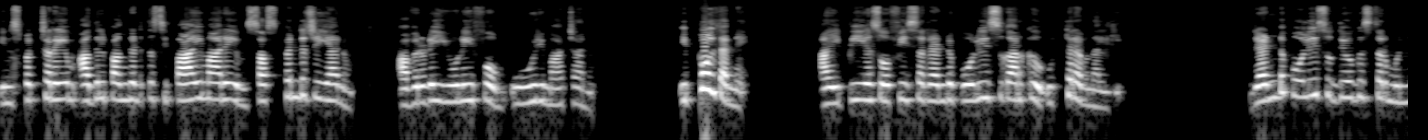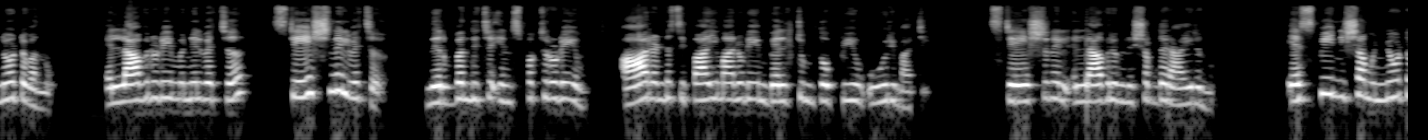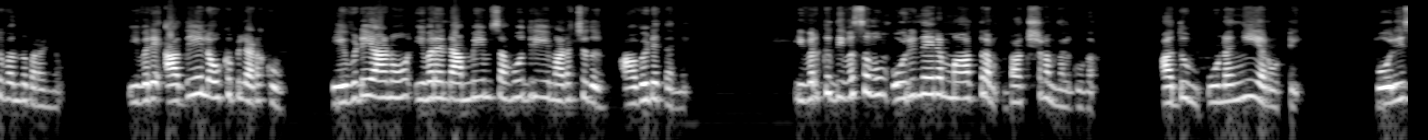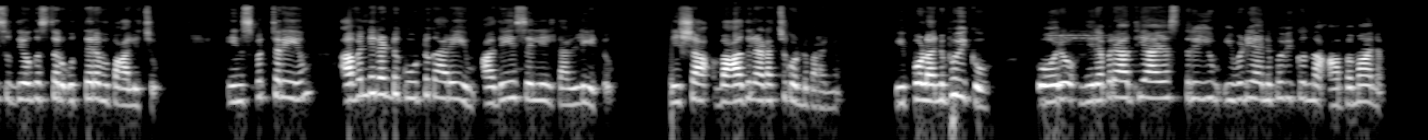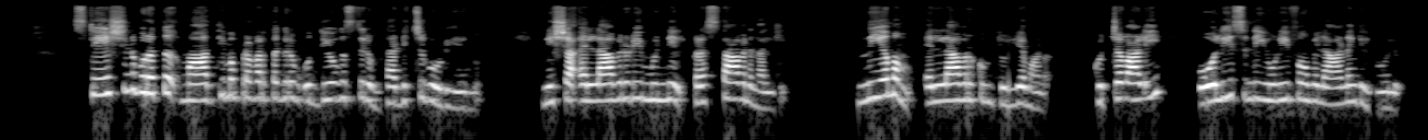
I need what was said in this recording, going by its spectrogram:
ഇൻസ്പെക്ടറെയും അതിൽ പങ്കെടുത്ത സിപ്പായിമാരെയും സസ്പെൻഡ് ചെയ്യാനും അവരുടെ യൂണിഫോം ഊരി മാറ്റാനും. ഇപ്പോൾ തന്നെ ഐ പി എസ് ഓഫീസർ രണ്ട് പോലീസുകാർക്ക് ഉത്തരവ് നൽകി. രണ്ട് പോലീസ് ഉദ്യോഗസ്ഥർ മുന്നോട്ട് വന്നു. എല്ലാവരുടെയും മുന്നിൽ വെച്ച് സ്റ്റേഷനിൽ വെച്ച് നിർബന്ധിച്ച് ഇൻസ്പെക്ടറുടെയും ആ രണ്ട് സിപ്പായിമാരുടെയും ബെൽറ്റും തൊപ്പിയും ഊരി മാറ്റി. സ്റ്റേഷനിൽ എല്ലാവരും നിശബ്ദരായിരുന്നു. എസ് പി നിഷ മുന്നോട്ട് വന്നു പറഞ്ഞു. ഇവരെ അതേ ലോക്കപ്പിൽ അടക്കൂ. എവിടെയാണോ ഇവർ എന്റെ അമ്മയും സഹോദരിയും അടച്ചത് അവിടെ തന്നെ. ഇവർക്ക് ദിവസവും ഒരു നേരം മാത്രം ഭക്ഷണം നൽകുക. അതും ഉണങ്ങിയ റൊട്ടി. പോലീസ് ഉദ്യോഗസ്ഥർ ഉത്തരവ് പാലിച്ചു. ഇൻസ്പെക്ടറെയും അവന്റെ രണ്ട് കൂട്ടുകാരെയും അതേ സെല്ലിൽ തള്ളിയിട്ടു. നിഷ വാതിലടച്ചുകൊണ്ട് പറഞ്ഞു ഇപ്പോൾ അനുഭവിക്കൂ. ഓരോ നിരപരാധിയായ സ്ത്രീയും ഇവിടെ അനുഭവിക്കുന്ന അപമാനം. സ്റ്റേഷന് പുറത്ത് മാധ്യമപ്രവർത്തകരും ഉദ്യോഗസ്ഥരും തടിച്ചുകൂടിയിരുന്നു. നിഷ എല്ലാവരുടെയും മുന്നിൽ പ്രസ്താവന നൽകി. നിയമം എല്ലാവർക്കും തുല്യമാണ്. കുറ്റവാളി പോലീസിന്റെ യൂണിഫോമിലാണെങ്കിൽ പോലും.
